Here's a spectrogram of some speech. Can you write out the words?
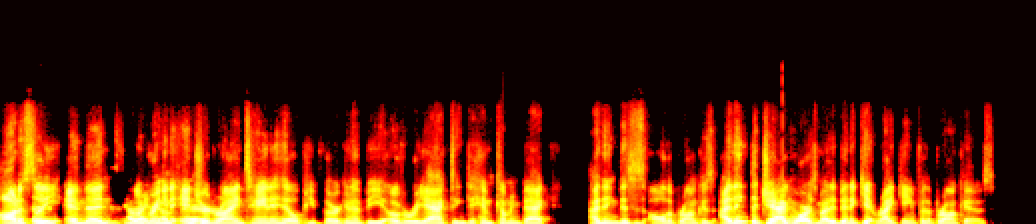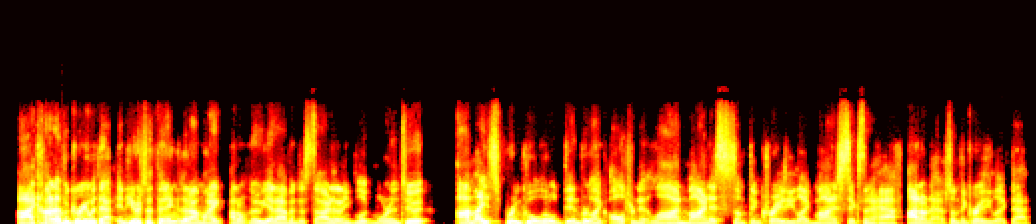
Honestly, and then It's you outright bring in an injured Ryan Tannehill. People are going to be overreacting to him coming back. I think this is all the Broncos. I think the Jaguars might have been a get right game for the Broncos. I kind of agree with that. And here's the thing that I might, I don't know yet. I haven't decided. I need to look more into it. I might sprinkle a little Denver like alternate line minus something crazy, like minus six and a half. I don't know, something crazy like that.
